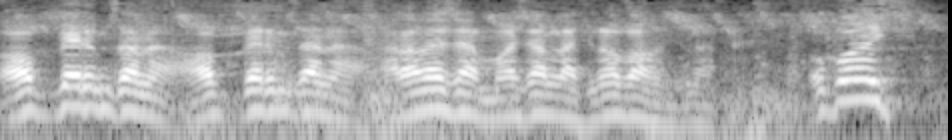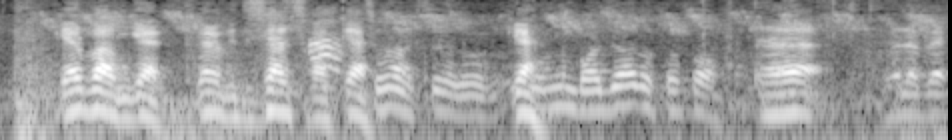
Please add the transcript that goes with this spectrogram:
Aferin sana. Aferin sana. Arkadaşlar maşallah şuna bakın şuna. O kuş. Gel bakalım gel. Gel bir dışarı çıkart gel. Çıkar çıkar. Gel. Onun bacağı da topa. He, böyle bir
